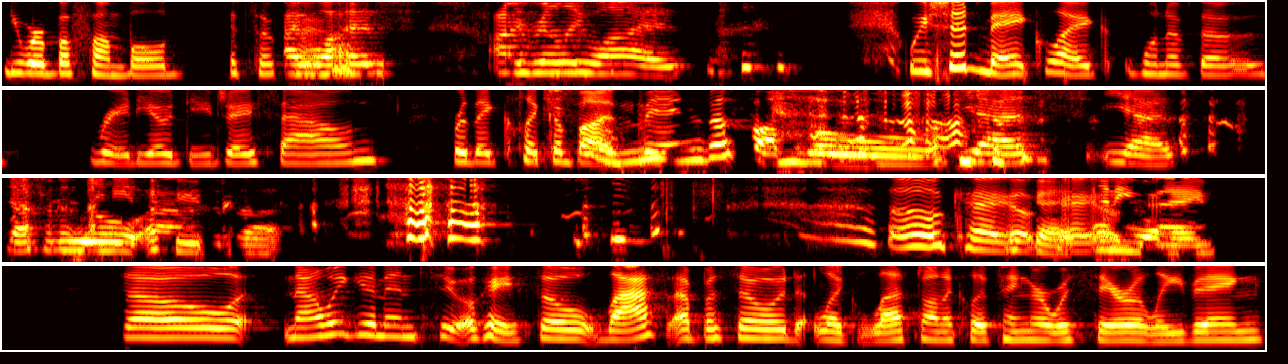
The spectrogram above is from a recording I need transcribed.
You were befumbled. It's okay. I was. I really was. We should make like one of those radio DJ sounds where they click a button. Open the fumble. yes, yes, definitely need I that. hated that. okay, okay. okay. Anyway, so now we get into okay. So last episode, like left on a cliffhanger with Sarah leaving.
